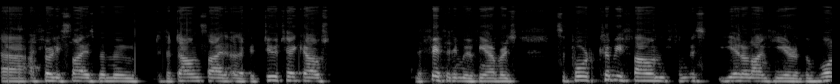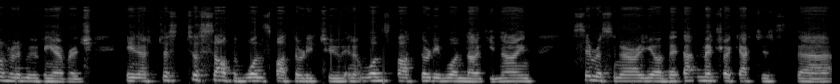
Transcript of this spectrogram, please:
uh, a fairly sizable move to the downside, and if you do take out the 50-day moving average. Support could be found from this yellow line here, the 100 moving average, in a, just just south of one spot 32, and at one spot 31.99. Similar scenario that that metric acted uh,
